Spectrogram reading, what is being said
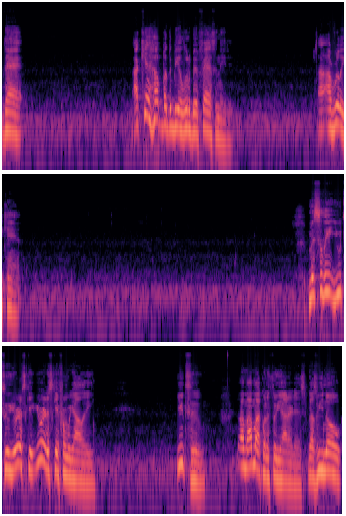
that I can't help but to be a little bit fascinated. I, I really can't. Miss Elite, you too. You're escape. You're an escape from reality. You too. I'm, I'm not going to throw you out of this because we know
